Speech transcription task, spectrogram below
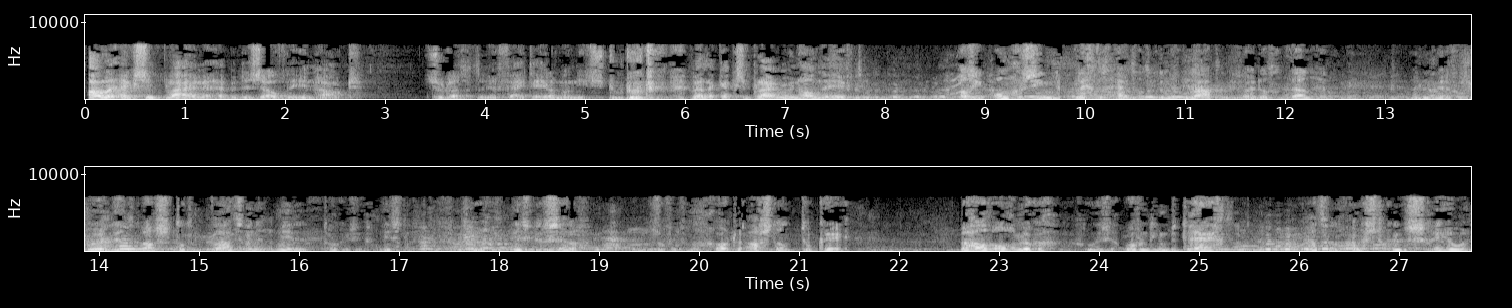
alle exemplaren hebben dezelfde inhoud. Zodat het er in feite helemaal niets toe doet welk exemplaar u in handen heeft. Als hij ongezien de plechtigheid had kunnen verlaten, zou hij dat gedaan hebben. Maar nu hij veroordeeld was tot een plaats in het midden, trok hij zich instinctief terug in zichzelf. Alsof hij van een grote afstand toekeek. Behalve ongelukkig voelde hij zich bovendien bedreigd. Hij had van angst kunnen schreeuwen,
